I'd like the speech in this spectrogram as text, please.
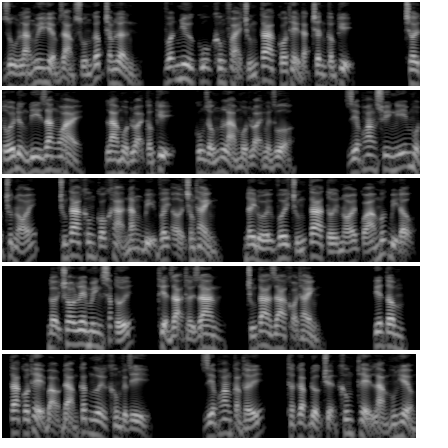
dù là nguy hiểm giảm xuống gấp trăm lần, vẫn như cũ không phải chúng ta có thể đặt chân cấm kỵ. Trời tối đừng đi ra ngoài, là một loại cấm kỵ, cũng giống là một loại nguyền rủa. Diệp hoang suy nghĩ một chút nói, chúng ta không có khả năng bị vây ở trong thành, đây đối với chúng ta tới nói quá mức bị động. Đợi cho lê minh sắp tới, thiện dạ thời gian, chúng ta ra khỏi thành. Yên tâm ta có thể bảo đảm các ngươi không việc gì. Diệp hoang cảm thấy, thật gặp được chuyện không thể làm hung hiểm,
